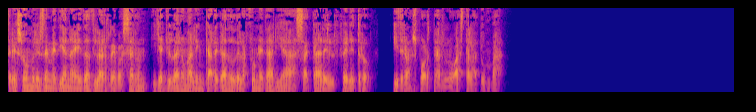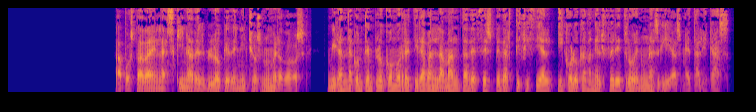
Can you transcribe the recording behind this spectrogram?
Tres hombres de mediana edad la rebasaron y ayudaron al encargado de la funeraria a sacar el féretro y transportarlo hasta la tumba. Apostada en la esquina del bloque de nichos número dos, Miranda contempló cómo retiraban la manta de césped artificial y colocaban el féretro en unas guías metálicas.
